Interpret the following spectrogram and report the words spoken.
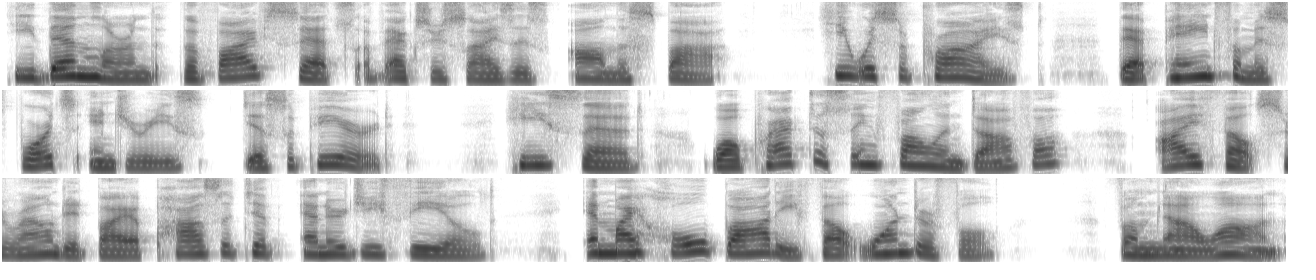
he then learned the five sets of exercises on the spot. He was surprised that pain from his sports injuries disappeared. He said, While practicing Falun Dafa, I felt surrounded by a positive energy field, and my whole body felt wonderful. From now on,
